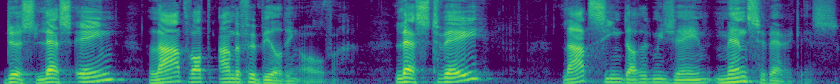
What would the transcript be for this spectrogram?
Dus les 1, laat wat aan de verbeelding over. Les 2, laat zien dat het museum mensenwerk is.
